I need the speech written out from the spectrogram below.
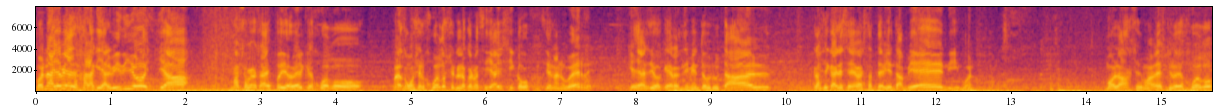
Pues nada, yo voy a dejar aquí el vídeo. Ya más o menos habéis podido ver que el juego... Bueno, cómo es el juego, si no lo conocíais, y cómo funciona en VR. Que ya os digo, que rendimiento brutal, gráficamente se ve bastante bien también, y bueno. Mola, se mola el estilo de juego.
